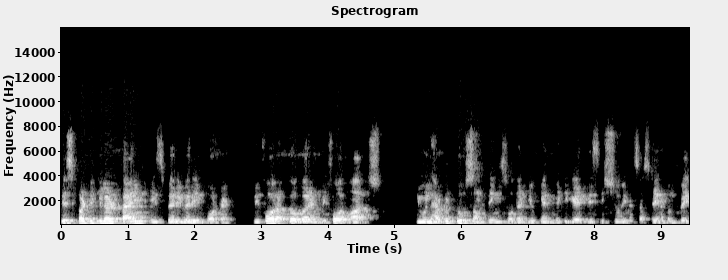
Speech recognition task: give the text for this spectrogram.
This particular time is very, very important. Before October and before March, you will have to do something so that you can mitigate this issue in a sustainable way.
